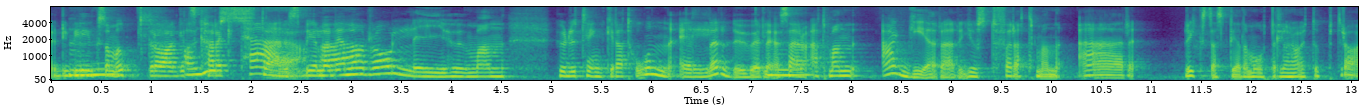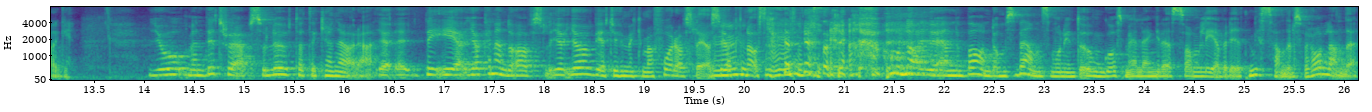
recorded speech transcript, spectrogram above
Mm. Liksom uppdragets ja, karaktär, det. spelar ja. det någon roll i hur man hur du tänker att hon eller du, eller mm. så här, att man agerar just för att man är riksdagsledamot eller har ett uppdrag? Jo, men det tror jag absolut att det kan göra. Jag, det är, jag kan ändå avslöja, jag, jag vet ju hur mycket man får avslöja, så mm. jag kan avslöja det. Hon har ju en barndomsvän som hon inte umgås med längre som lever i ett misshandelsförhållande.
